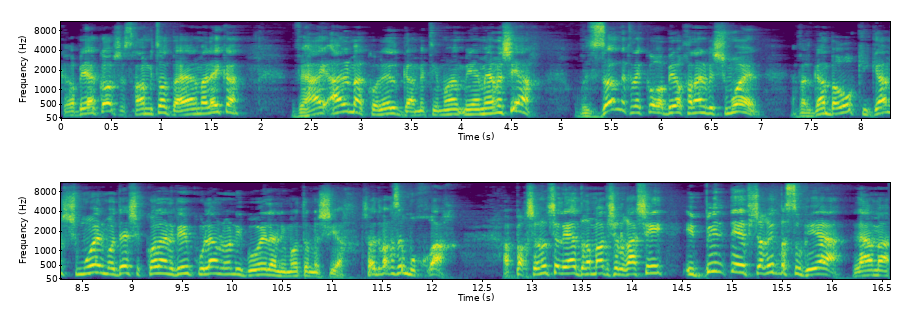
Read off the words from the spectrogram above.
כרבי יעקב ששכר מצוות בעיה על מלאקה. והי עלמא כולל גם את ימי המשיח. ובזאת נחלקו רבי יוחנן ושמואל. אבל גם ברור כי גם שמואל מודה שכל הנביאים כולם לא ניבאו אלא לימות המשיח. עכשיו הדבר הזה מוכרח. הפרשנות של יד רמה ושל רש"י היא בלתי אפשרית בסוגיה. למה?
